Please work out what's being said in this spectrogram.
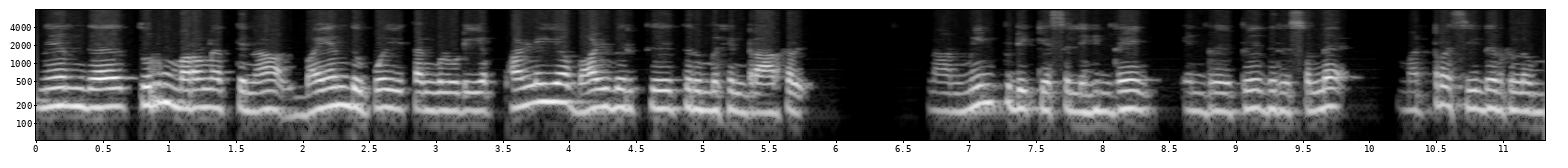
நேர்ந்த துர்மரணத்தினால் பயந்து போய் தங்களுடைய பழைய வாழ்விற்கு திரும்புகின்றார்கள். நான் மீன் பிடிக்க செல்கின்றேன் என்று பேதிரு சொல்ல மற்ற சீடர்களும்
